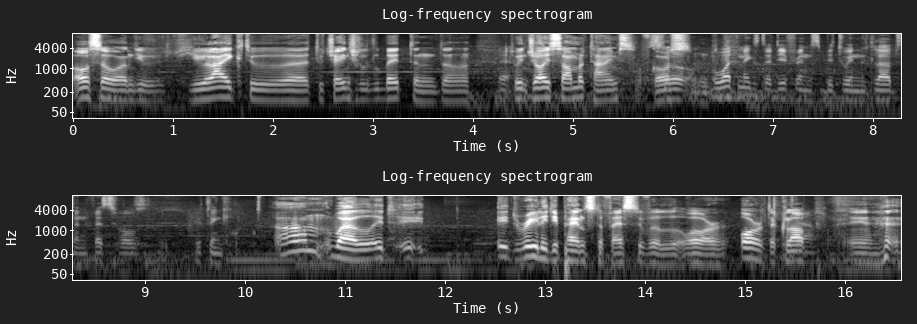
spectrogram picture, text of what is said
also and you you like to uh, to change a little bit and uh, yeah. to enjoy summer times, of course. So what makes the difference between clubs and festivals? You think? Um, well, it, it it really depends the festival or or the club. Yeah.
